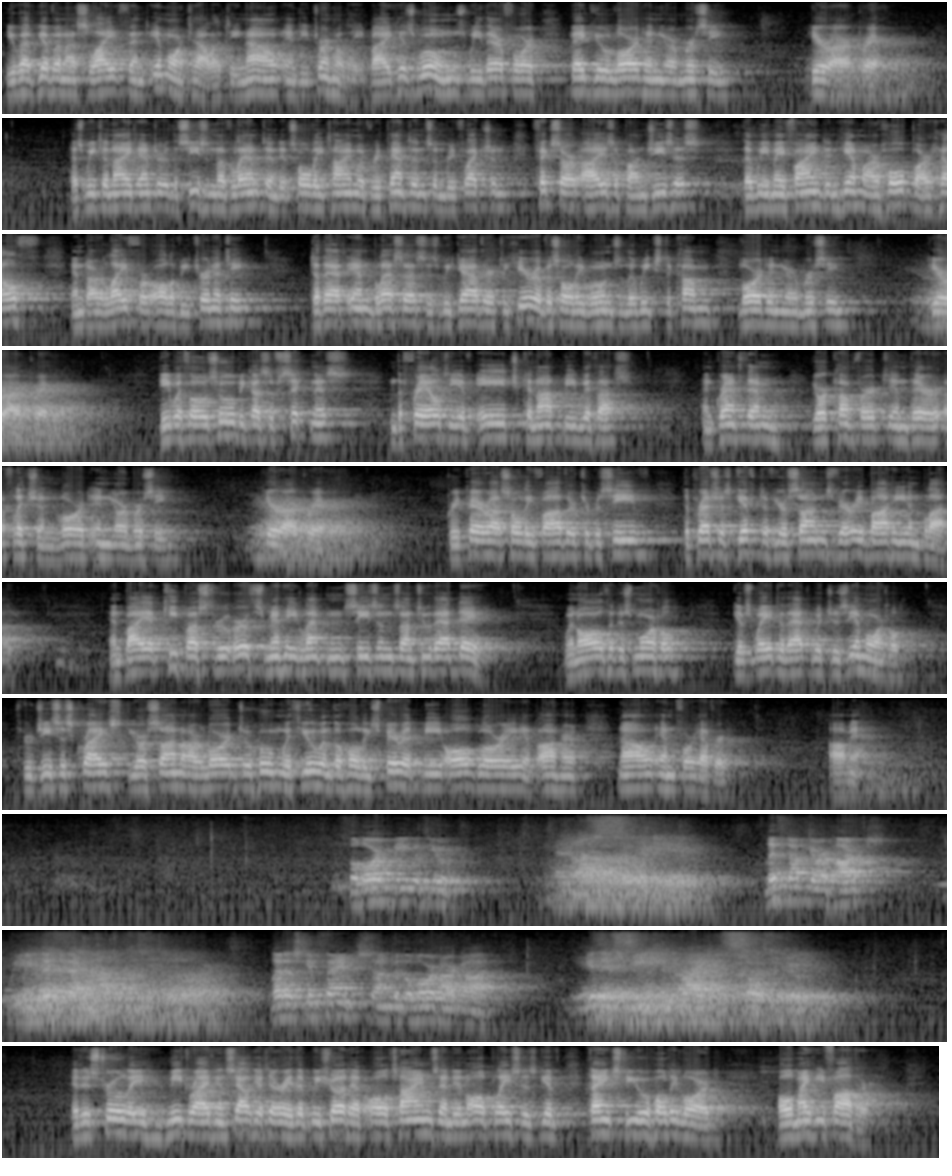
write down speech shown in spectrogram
you have given us life and immortality now and eternally. By his wounds, we therefore beg you, Lord, in your mercy, hear our prayer. As we tonight enter the season of Lent and its holy time of repentance and reflection, fix our eyes upon Jesus, that we may find in him our hope, our health, and our life for all of eternity. To that end, bless us as we gather to hear of his holy wounds in the weeks to come. Lord, in your mercy, hear our prayer. Be with those who, because of sickness and the frailty of age, cannot be with us, and grant them your comfort in their affliction. Lord, in your mercy, hear our prayer. Prepare us, Holy Father, to receive the precious gift of your Son's very body and blood and by it keep us through earth's many Lenten seasons unto that day, when all that is mortal gives way to that which is immortal. Through Jesus Christ, your Son, our Lord, to whom with you and the Holy Spirit be all glory and honor, now and forever. Amen. The Lord be with you. And also with you. Lift up your hearts. We lift them up unto the Lord. let us give thanks unto the Lord our God. It is meet and right so to do. It is truly meet, right, and salutary that we should at all times and in all places give thanks to you, Holy Lord, Almighty Father,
